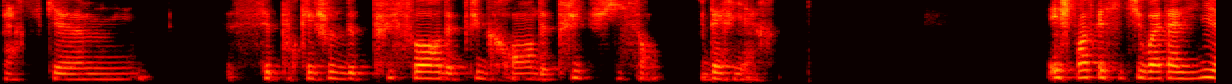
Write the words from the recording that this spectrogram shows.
parce que c'est pour quelque chose de plus fort, de plus grand, de plus puissant derrière. Et je pense que si tu vois ta vie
